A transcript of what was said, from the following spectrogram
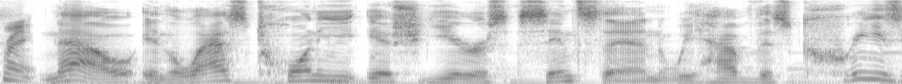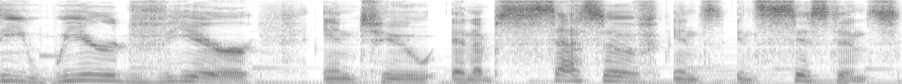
Right. Now, in the last 20 ish years since then, we have this crazy, weird veer into an obsessive ins- insistence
